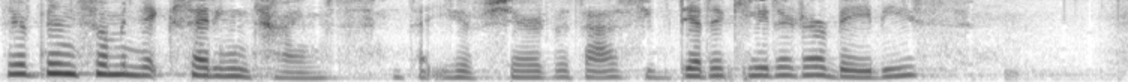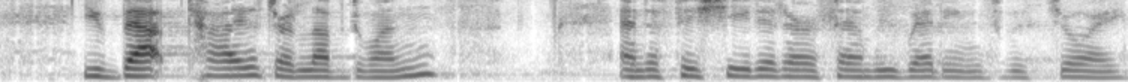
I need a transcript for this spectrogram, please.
There have been so many exciting times that you have shared with us. You've dedicated our babies, you've baptized our loved ones, and officiated our family weddings with joy.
